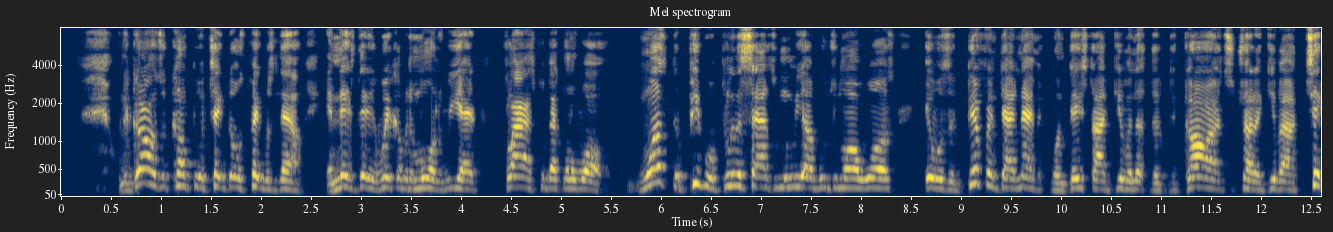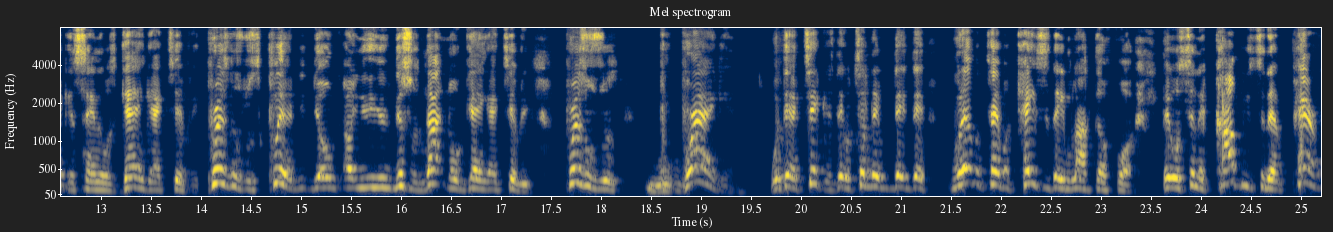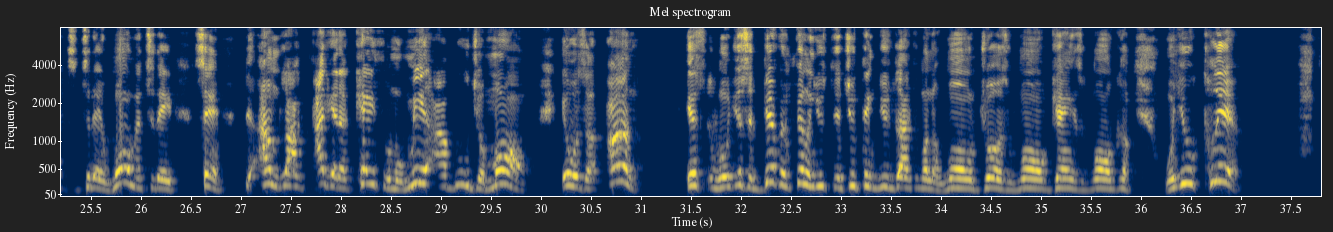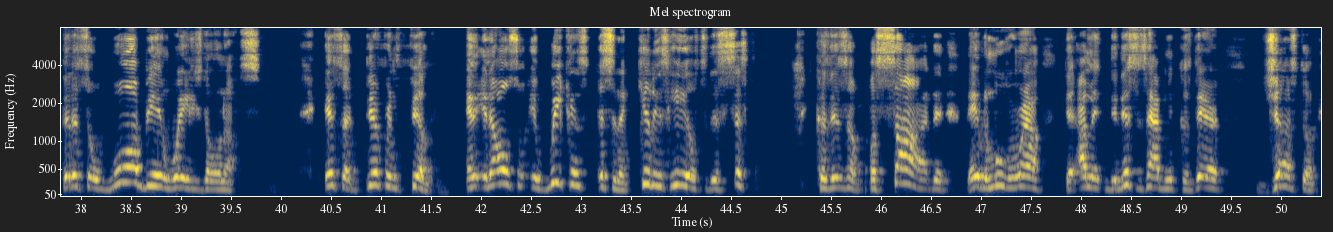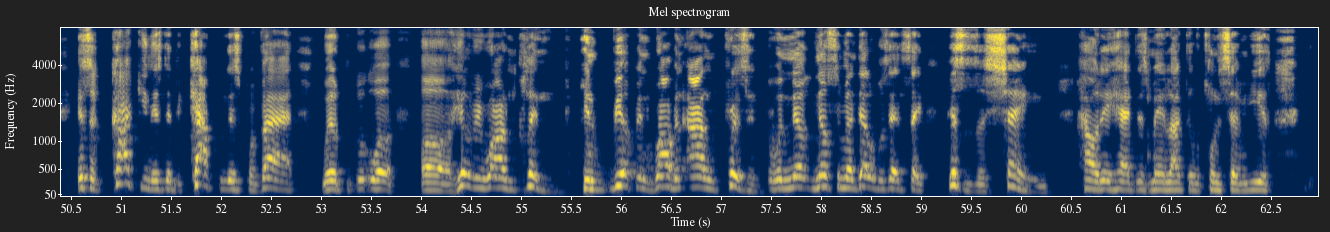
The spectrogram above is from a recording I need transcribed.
When the guards would come through and take those papers down, and next day they wake up in the morning, we had flyers put back on the wall. once the people politicized who Mumia Abu Jamal was, it was a different dynamic when they started giving up the, the guards to try to give out tickets saying it was gang activity. Prisoners was clear. Uh, you know, this was not no gang activity. Prisoners was bragging with their tickets. They were telling them they, they, whatever type of cases they locked up for. They were sending copies to their parents, to their woman, to their saying, "I'm locked. I get a case from Mumia Abu Jamal. It was an honor." It's when it's a different feeling you, that you think you locked them on the wrong drawers, wrong gangs, wrong gun. When you clear that it's a war being waged on us, it's a different feeling. And, and also it weakens, it's an Achilles heel to this system. Because it's a facade that they're able to move around. That, I mean, this is happening because they're just a, it's a cockiness that the capitalists provide where, where uh, Hillary Rodham Clinton can be up in Robben Island prison when Nelson Mandela was there and say, this is a shame how they had this man locked up for 27 years.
